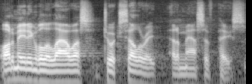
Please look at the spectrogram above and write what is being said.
Automating will allow us to accelerate at a massive pace.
